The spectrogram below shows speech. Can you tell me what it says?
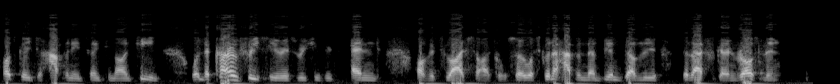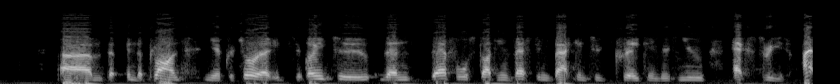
what's going to happen in 2019, when the current three series reaches its end of its life cycle. So what's going to happen then? BMW, South Africa, and Rosslyn um, the, in the plant near Pretoria, it's going to then therefore start investing back into creating these new X3s. I,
